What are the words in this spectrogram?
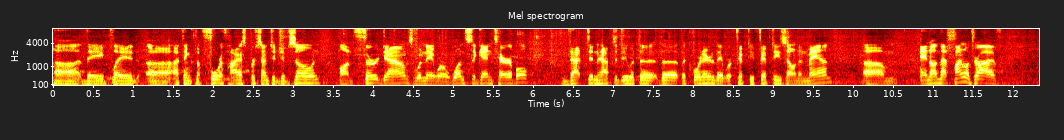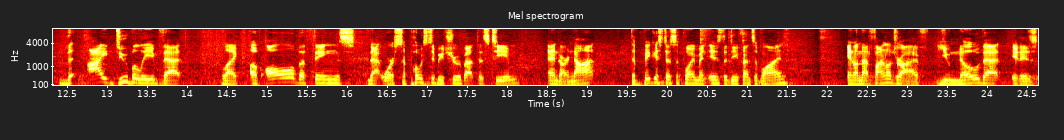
Uh, they played, uh, I think, the fourth highest percentage of zone on third downs when they were once again terrible. That didn't have to do with the, the, the coordinator. They were 50 50 zone and man. Um, and on that final drive, the, I do believe that, like, of all the things that were supposed to be true about this team and are not, the biggest disappointment is the defensive line. And on that final drive, you know that it is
